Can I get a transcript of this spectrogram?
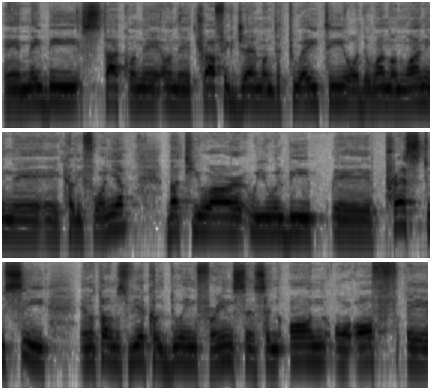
maybe stuck on a, on a traffic jam on the 280 or the one-on-one in uh, uh, California, but you are you will be uh, pressed to see an autonomous vehicle doing, for instance, an on or off a,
